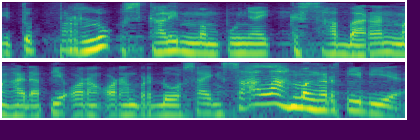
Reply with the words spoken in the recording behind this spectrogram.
itu perlu sekali mempunyai kesabaran menghadapi orang-orang berdosa yang salah mengerti dia.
